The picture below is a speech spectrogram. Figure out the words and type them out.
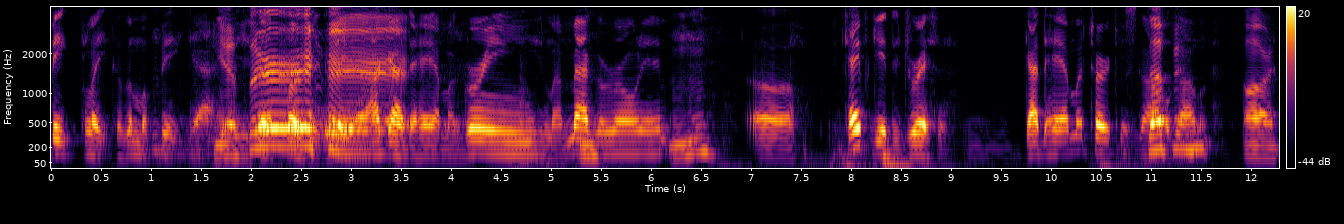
big plate because I'm a big guy. Yes, sir. Yeah, I got to have my greens, my macaroni. Mm-hmm. Uh, can't forget the dressing. Got to have my turkey. Stuffing or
